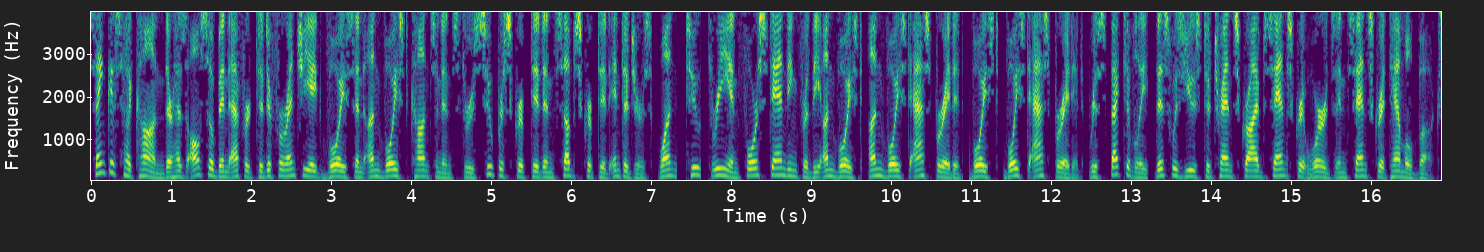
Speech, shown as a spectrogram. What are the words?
Senkus Hakan There has also been effort to differentiate voice and unvoiced consonants through superscripted and subscripted integers, 1, 2, 3 and 4 standing for the unvoiced, unvoiced aspirated, voiced, voiced aspirated, respectively. This was used to transcribe Sanskrit words in Sanskrit Tamil books.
